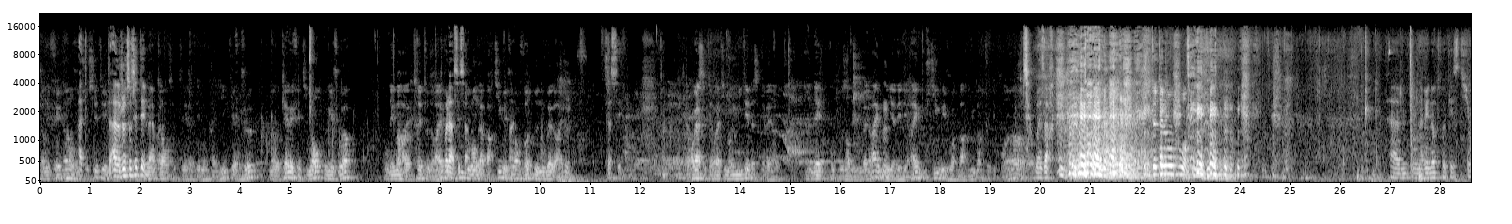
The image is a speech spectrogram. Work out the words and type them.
J'en ai fait un en jeu de ah, société. Ah, un jeu de société bah, C'était démocratique, un jeu dans lequel, effectivement, les joueurs, on démarre avec très peu de règles. Voilà, c'est ça. Tout le monde de la partie, les joueurs votent de nouvelles règles. Ça, c'est. Alors là, c'était relativement limité parce qu'il y avait un, deck proposant des nouvelles règles, mais il y avait des règles du style où les joueurs barbus marquent des points. C'est au hasard. Je suis totalement pour. Euh, on avait une autre question.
